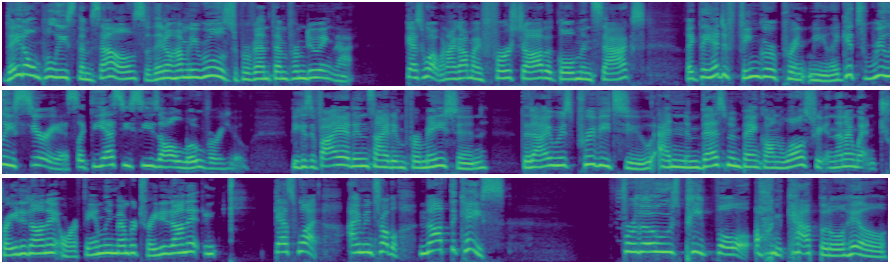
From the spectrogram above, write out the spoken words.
They don't police themselves, so they don't have any rules to prevent them from doing that. Guess what? When I got my first job at Goldman Sachs, like they had to fingerprint me. Like it's really serious. Like the SEC's all over you. Because if I had inside information that I was privy to at an investment bank on Wall Street and then I went and traded on it or a family member traded on it, guess what? I'm in trouble. Not the case for those people on Capitol Hill.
